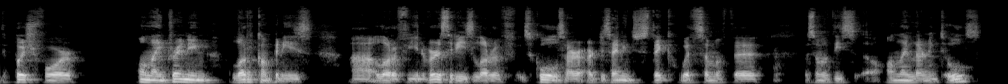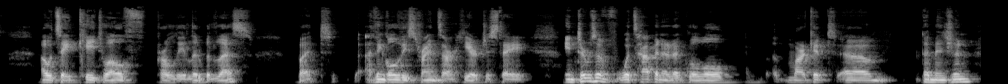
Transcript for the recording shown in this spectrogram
the push for online training, a lot of companies, uh, a lot of universities, a lot of schools are, are deciding to stick with some of the some of these uh, online learning tools. I would say K twelve probably a little bit less, but I think all these trends are here to stay. In terms of what's happened at a global market um, dimension,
